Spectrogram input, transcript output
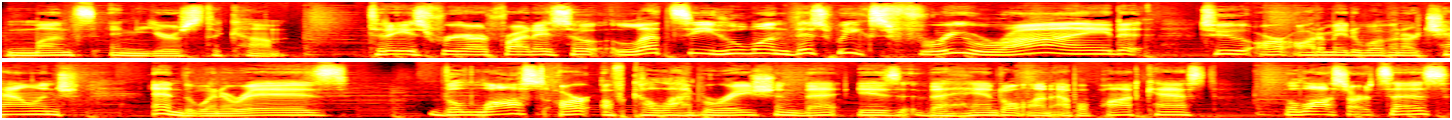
months and years to come. Today is Free Ride Friday, so let's see who won this week's free ride to our automated webinar challenge. And the winner is the Lost Art of Collaboration, that is the handle on Apple Podcast. The Lost Art says,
